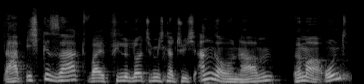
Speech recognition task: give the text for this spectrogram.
Da habe ich gesagt, weil viele Leute mich natürlich angehauen haben, hör mal, und?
